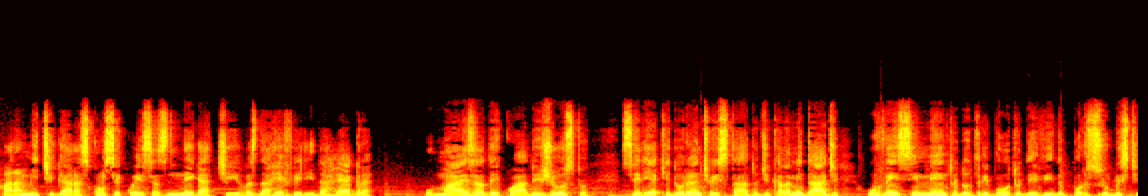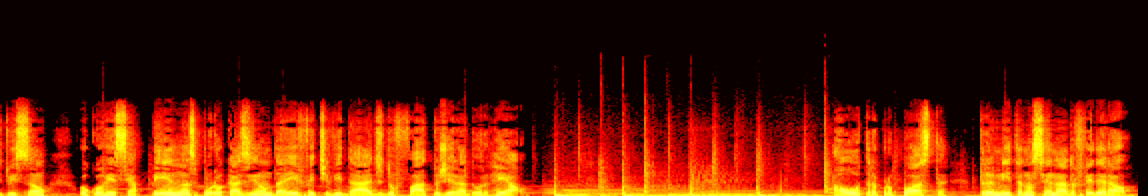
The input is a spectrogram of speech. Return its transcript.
Para mitigar as consequências negativas da referida regra, o mais adequado e justo seria que, durante o estado de calamidade, o vencimento do tributo devido por substituição ocorresse apenas por ocasião da efetividade do fato gerador real. A outra proposta tramita no Senado Federal,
